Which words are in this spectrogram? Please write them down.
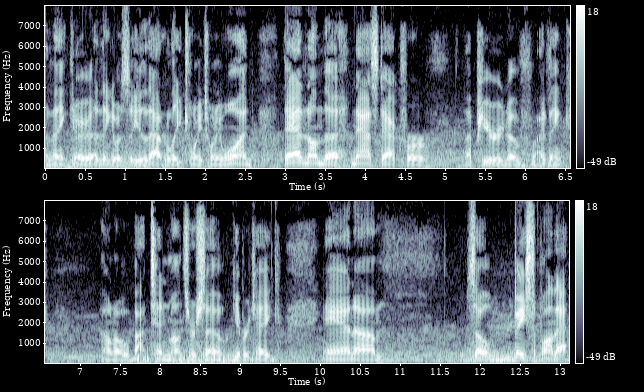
I think I think it was either that or late 2021. They added on the Nasdaq for a period of I think I don't know, about 10 months or so, give or take. And um, so, based upon that,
